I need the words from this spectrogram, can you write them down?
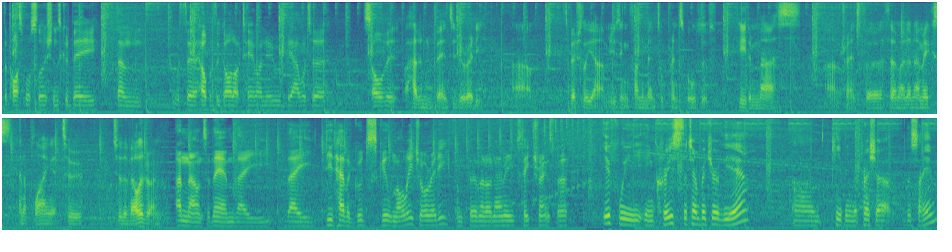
the possible solutions could be, then with the help of the GOLDOC team I knew we'd be able to solve it. I had an advantage already, um, especially um, using fundamental principles of heat and mass, um, transfer thermodynamics and applying it to to the velodrome. Unknown to them, they, they did have a good skill knowledge already from thermodynamics, heat transfer. If we increase the temperature of the air, um, keeping the pressure the same,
